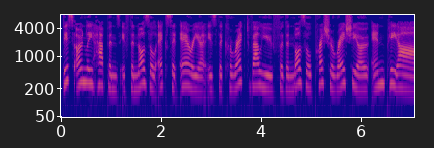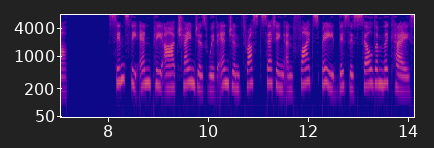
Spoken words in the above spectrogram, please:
This only happens if the nozzle exit area is the correct value for the nozzle pressure ratio NPR. Since the NPR changes with engine thrust setting and flight speed this is seldom the case.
